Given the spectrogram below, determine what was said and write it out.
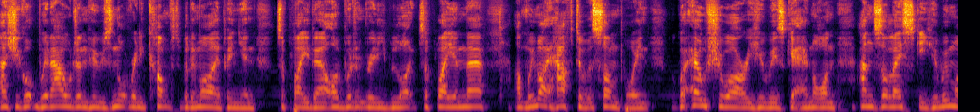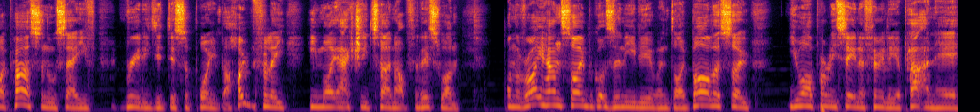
As you got Wijnaldum, who's not really comfortable, in my opinion, to play there. I wouldn't really like to play him there. And um, we might have to at some point. We've got El Shaarawy, who is getting on, and Zalewski, who in my personal save really did disappoint. But hopefully, he might actually turn up for this one. On the right-hand side, we've got Zaniolo and Dybala. So you are probably seeing a familiar pattern here.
